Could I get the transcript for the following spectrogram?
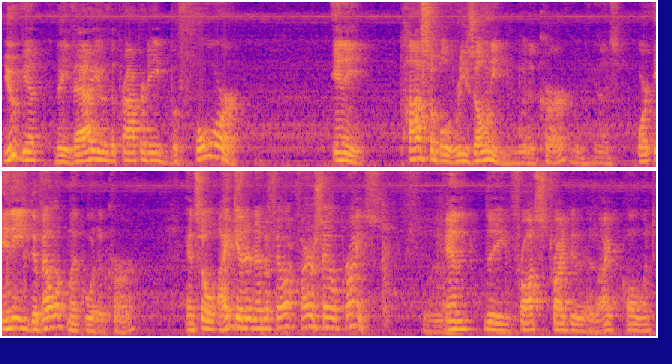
You get the value of the property before any possible rezoning would occur gosh. or any development would occur. And so I get it at a fire sale price. Wow. And the Frost tried to, as I recall, went to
